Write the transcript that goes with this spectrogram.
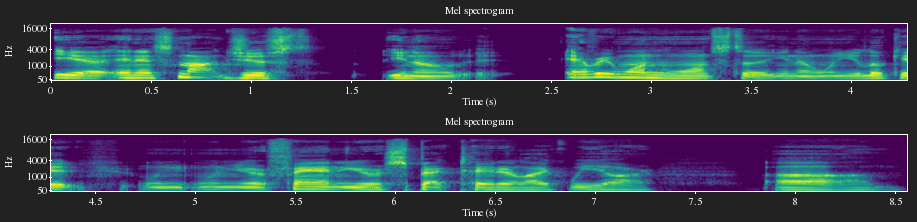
Yeah, and it's not just, you know, everyone wants to, you know, when you look at when when you're a fan, you're a spectator like we are. Um,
